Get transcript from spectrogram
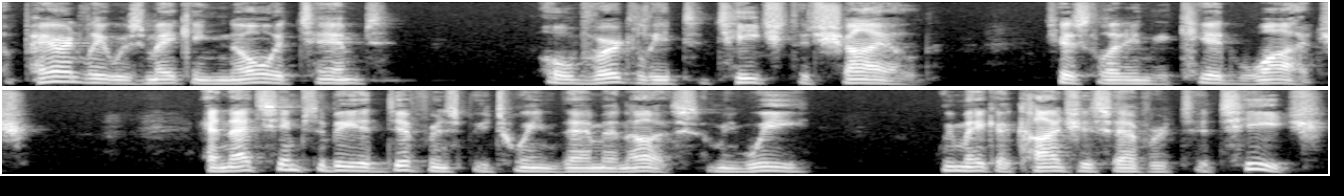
apparently was making no attempt overtly to teach the child just letting the kid watch. And that seems to be a difference between them and us. I mean, we we make a conscious effort to teach.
